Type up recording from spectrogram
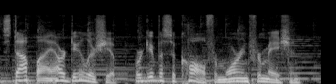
Stop by our dealership or give us a call for more information.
